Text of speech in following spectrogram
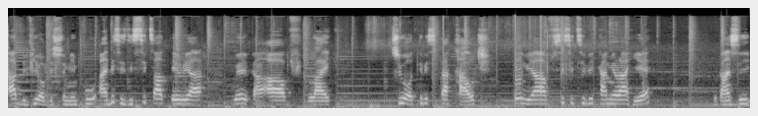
have the view of the swimming pool and this is the sit out area where you can have like two or three seater couch. Then we have cctv camera here. You can see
